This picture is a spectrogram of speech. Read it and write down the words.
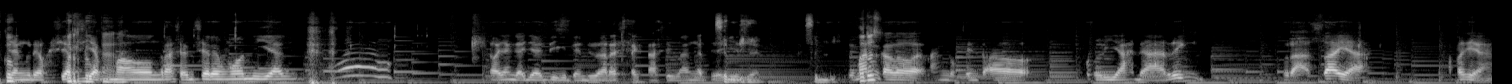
cukup yang udah siap-siap mau ngerasain seremoni yang oh yang nggak jadi gitu yang di luar ekspektasi banget ya Sedih. gitu sedih Cuman Terus? kalau nanggepin soal kuliah daring, kurasa ya apa sih ya?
